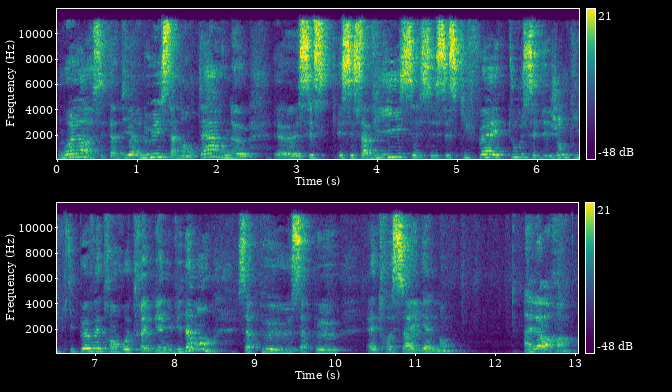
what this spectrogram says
Voilà, c'est-à-dire, lui, sa lanterne, c'est sa vie, c'est ce qu'il fait et tout, c'est des gens qui, qui, peuvent être en retrait, bien évidemment. Ça peut, ça peut être ça également. Alors,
